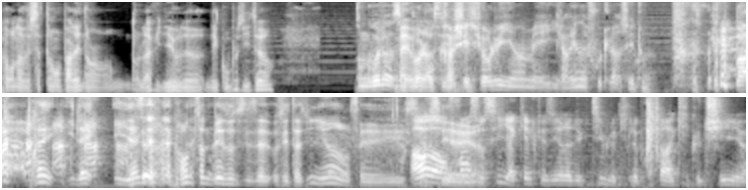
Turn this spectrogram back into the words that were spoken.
On avait certainement parlé dans, dans la vidéo de, des compositeurs. Donc voilà, c'est pas pour cracher sur lui, hein, mais il a rien à foutre là, c'est tout. bah, après, il a, il a une grande fanbase aux, États-Unis. Hein, c'est, oh, en France euh, aussi, il y a quelques irréductibles qui le préfèrent à Kikuchi. Euh,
